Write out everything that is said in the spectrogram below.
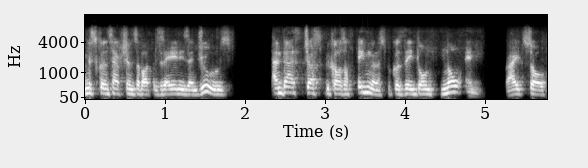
misconceptions about Israelis and Jews. And that's just because of ignorance, because they don't know any, right? So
